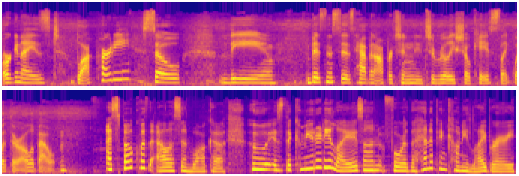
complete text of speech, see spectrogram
organized block party. So the businesses have an opportunity to really showcase like what they're all about. I spoke with Allison Waukau, who is the community liaison for the Hennepin County Library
